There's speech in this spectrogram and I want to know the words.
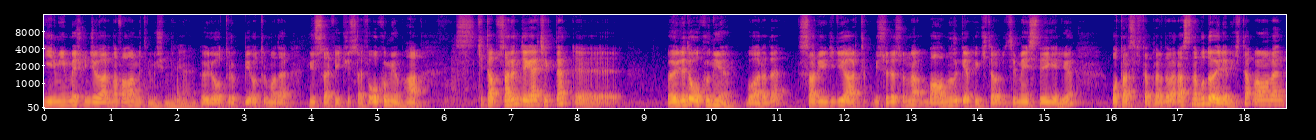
20-25 gün civarında falan bitirmişimdir yani. Öyle oturup bir oturmada 100 sayfa 200 sayfa okumuyorum. Ha kitap sarınca gerçekten eee, öyle de okunuyor bu arada. Sarıyor gidiyor artık bir süre sonra bağımlılık yapıyor. Kitabı bitirme isteği geliyor. O tarz kitaplar da var. Aslında bu da öyle bir kitap ama ben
